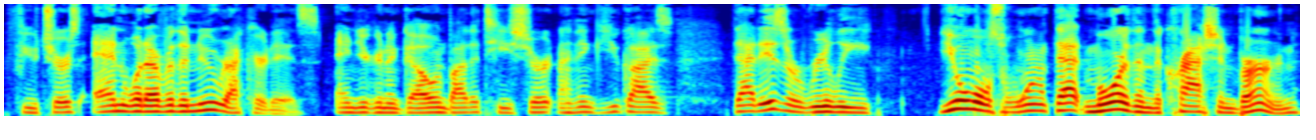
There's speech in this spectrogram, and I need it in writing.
Futures and whatever the new record is, and you're gonna go and buy the T-shirt. And I think you guys, that is a really, you almost want that more than the crash and burn.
